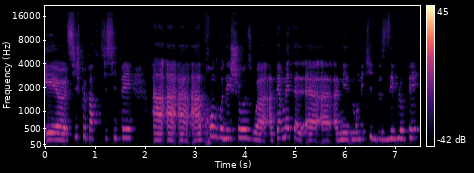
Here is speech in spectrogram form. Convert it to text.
Et euh, si je peux participer à, à, à, apprendre des choses ou à, à permettre à, mon équipe de se développer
